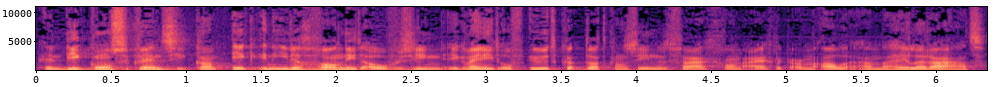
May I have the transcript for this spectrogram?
En die consequentie kan ik in ieder geval niet overzien. Ik weet niet of u het, dat kan zien. Dat vraag ik gewoon eigenlijk aan, alle, aan de hele raad.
